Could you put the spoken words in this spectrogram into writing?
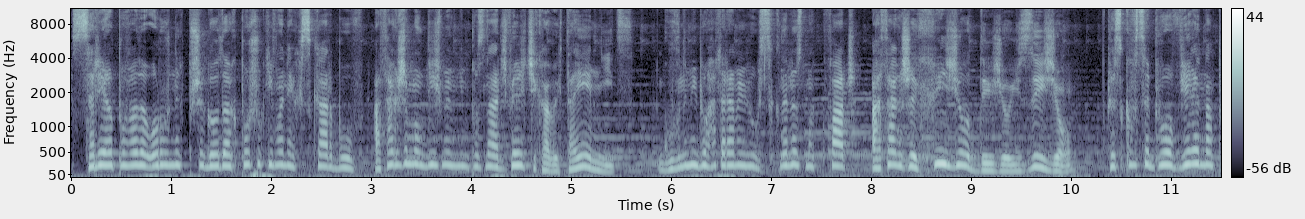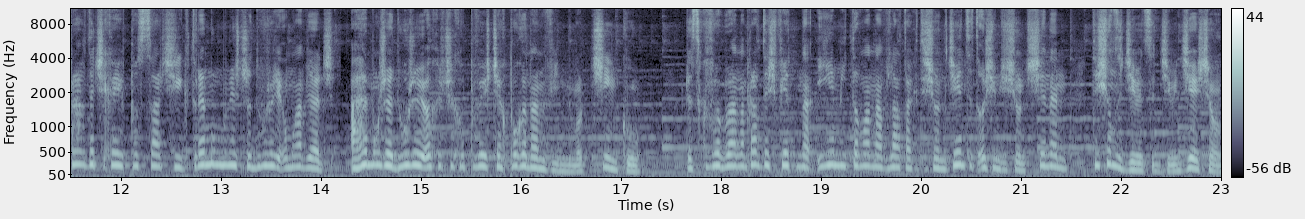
Serial opowiadał o różnych przygodach, poszukiwaniach skarbów, a także mogliśmy w nim poznać wiele ciekawych tajemnic. Głównymi bohaterami był Sknerus McQuatch, a także Hyzio, Dyzio i Zyzio. W kreskówce było wiele naprawdę ciekawych postaci, które mógłbym jeszcze dłużej omawiać, ale może dłużej o tych opowieściach pogadam w innym odcinku. Kreskówka była naprawdę świetna i emitowana w latach 1987-1990.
